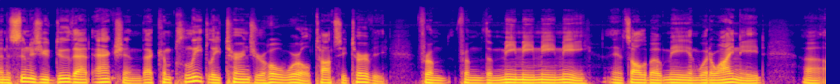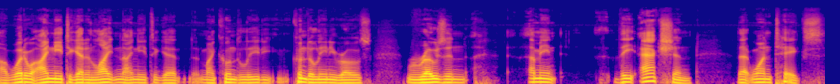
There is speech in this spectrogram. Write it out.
And as soon as you do that action, that completely turns your whole world topsy turvy from from the me, me, me, me. And it's all about me and what do I need. Uh, uh, what do I need to get enlightened? I need to get my kundalini kundalini rose, rosen. I mean, the action that one takes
